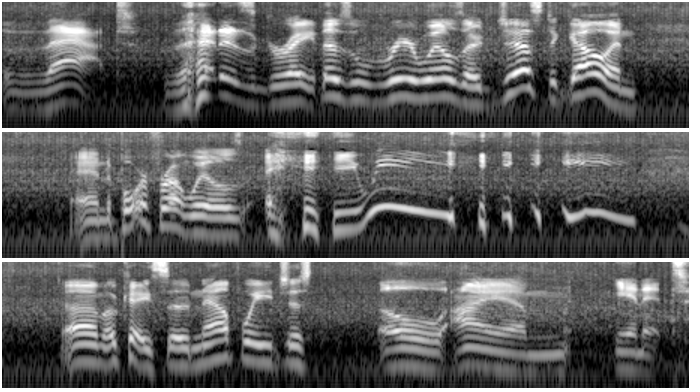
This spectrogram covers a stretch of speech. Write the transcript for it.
that. That is great. Those rear wheels are just going. And the poor front wheels, wee. um, okay, so now if we just, oh, I am in it.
